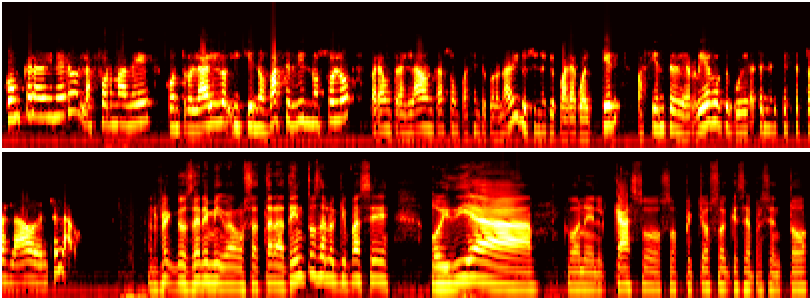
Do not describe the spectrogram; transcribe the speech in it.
con Carabinero la forma de controlarlo y que nos va a servir no solo para un traslado en caso de un paciente coronavirus, sino que para cualquier paciente de riesgo que pudiera tener que ser trasladado de entre lagos. Perfecto, Jeremy. Vamos a estar atentos a lo que pase hoy día con el caso sospechoso que se presentó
